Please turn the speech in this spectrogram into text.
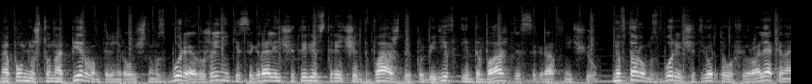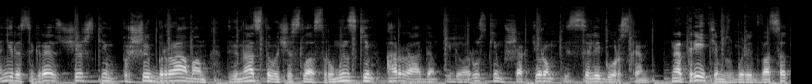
Напомню, что на первом тренировочном сборе оружейники сыграли 4 встречи, дважды победив и дважды сыграв ничью. На втором сборе 4 февраля канониры сыграют с чешским Пшибрамом, 12 числа с румынским Арадом и белорусским Шахтером из Солигорска. На третьем сборе 20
